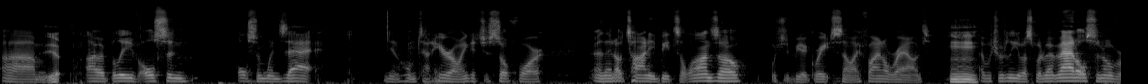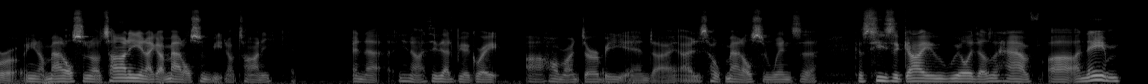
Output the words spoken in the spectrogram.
Um, Yep. I would believe Olson. Olson wins that. You know, hometown hero and gets you so far, and then Ohtani beats Alonso, which would be a great semifinal round, Mhm. uh, which would leave us with Matt Olson over. You know, Matt Olson and Ohtani, and I got Matt Olson beating Ohtani, and uh, you know, I think that'd be a great uh, home run derby, and I, I just hope Matt Olson wins because he's a guy who really doesn't have uh, a name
